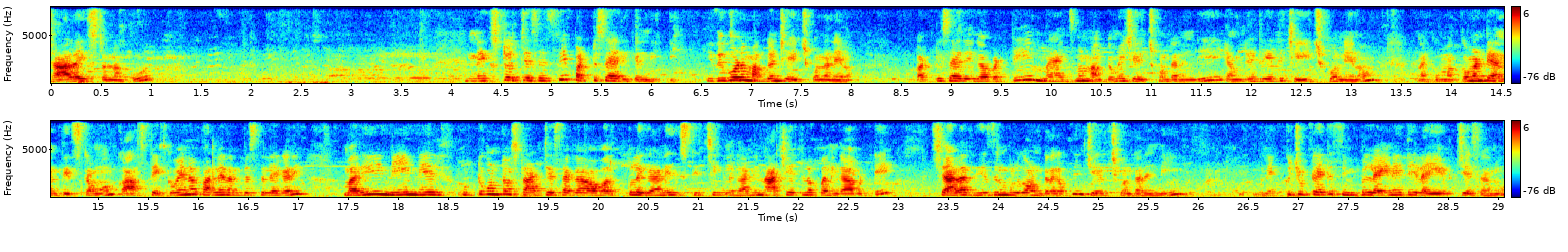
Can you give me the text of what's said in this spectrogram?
చాలా ఇష్టం నాకు. నెక్స్ట్ వచ్చేసేసి పట్టు శారీకి అండి ఇది కూడా మగ్గం చేయించుకున్నాను నేను. పట్టు శారీ కాబట్టి మ్యాక్సిమం మగ్గమే చేయించుకుంటానండి. ఎంబ్రాయిడరీ అయితే చేయించుకోను నేను. నాకు మగ్గం అంటే అంత ఇష్టము. కాస్ట్ ఎక్కువైనా పర్లేదు అనిపిస్తలే కానీ మరీ నేను కుట్టుకుంటాం స్టార్ట్ చేశాక వర్కులు కానీ స్టిచ్చింగ్లు కానీ నా చేతిలో పని కాబట్టి చాలా రీజనబుల్గా ఉంటుంది కాబట్టి నేను చేర్చుకుంటానండి. నెక్ చుట్టూ అయితే సింపుల్ లైన్ అయితే ఇలా ఏడ్ చేశాను.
